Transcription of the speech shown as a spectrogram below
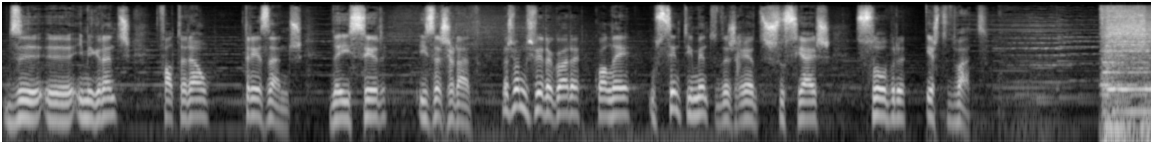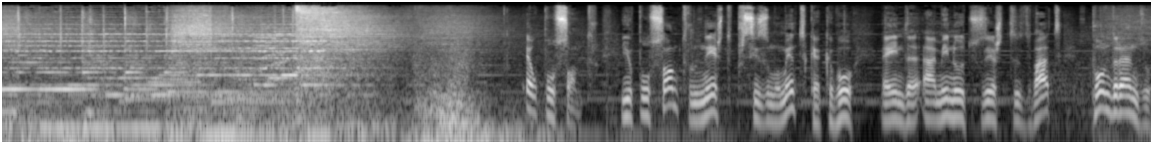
de eh, imigrantes, faltarão 3 anos. Daí ser exagerado. Mas vamos ver agora qual é o sentimento das redes sociais sobre este debate. É o pulsómetro. E o pulsómetro, neste preciso momento, que acabou ainda há minutos este debate, ponderando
